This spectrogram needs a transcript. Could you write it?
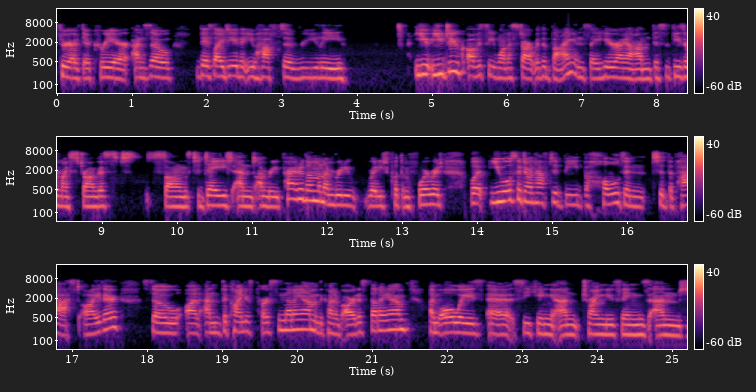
throughout their career. And so this idea that you have to really you you do obviously want to start with a bang and say here I am this these are my strongest songs to date and I'm really proud of them and I'm really ready to put them forward. But you also don't have to be beholden to the past either. So and, and the kind of person that I am and the kind of artist that I am I'm always uh, seeking and trying new things and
